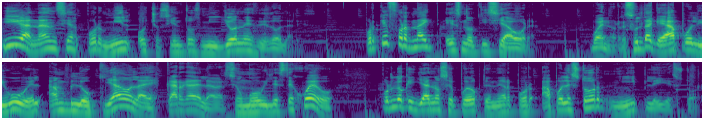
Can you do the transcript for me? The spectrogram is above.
y ganancias por 1.800 millones de dólares. ¿Por qué Fortnite es noticia ahora? Bueno, resulta que Apple y Google han bloqueado la descarga de la versión móvil de este juego, por lo que ya no se puede obtener por Apple Store ni Play Store.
